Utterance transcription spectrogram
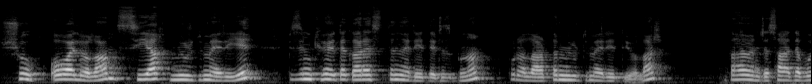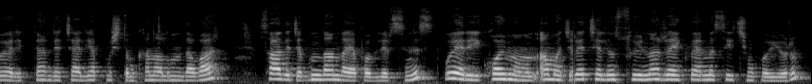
şu oval olan siyah mürdüm eriği. Bizim köyde garesten eriği deriz buna. Buralarda mürdüm eriği diyorlar. Daha önce sade bu erikten reçel yapmıştım. Kanalımda var. Sadece bundan da yapabilirsiniz. Bu eriği koymamın amacı reçelin suyuna renk vermesi için koyuyorum.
